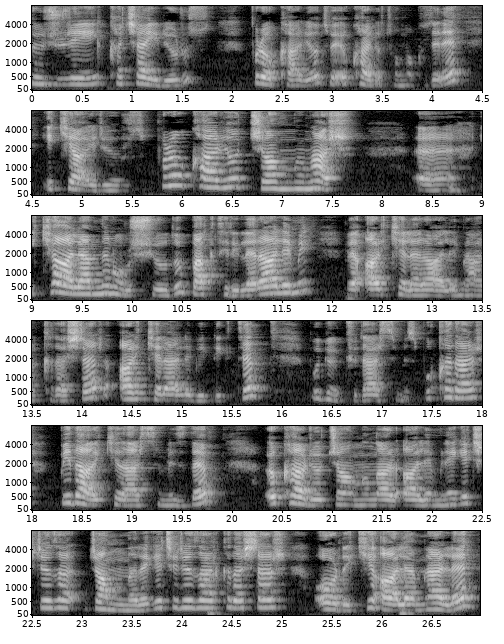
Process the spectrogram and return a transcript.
hücreyi kaça ayırıyoruz? Prokaryot ve ökaryot olmak üzere ikiye ayırıyoruz. Prokaryot canlılar e, iki alemden oluşuyordu. Bakteriler alemi ve arkeler alemi arkadaşlar. Arkelerle birlikte bugünkü dersimiz bu kadar. Bir dahaki dersimizde ökaryot canlılar alemine geçeceğiz, canlılara geçeceğiz arkadaşlar. Oradaki alemlerle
